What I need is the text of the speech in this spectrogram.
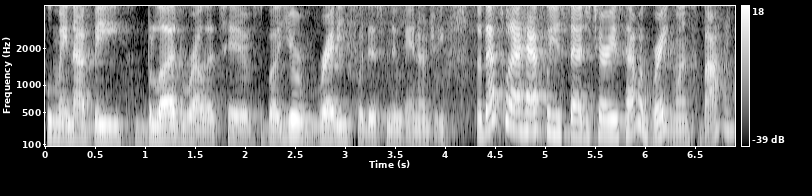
Who may not be blood relatives, but you're ready for this new energy. So that's what I have for you, Sagittarius. Have a great one. Bye.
